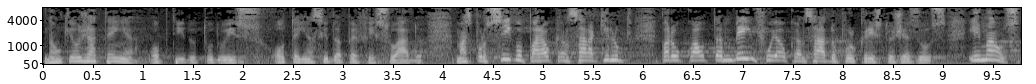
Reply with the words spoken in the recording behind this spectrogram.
Não que eu já tenha obtido tudo isso, ou tenha sido aperfeiçoado, mas prossigo para alcançar aquilo para o qual também fui alcançado por Cristo Jesus. Irmãos,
